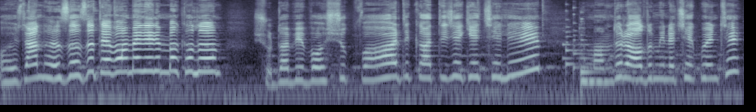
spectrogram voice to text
O yüzden hızlı hızlı devam edelim bakalım. Şurada bir boşluk var. Dikkatlice geçelim. Tamamdır aldım yine checkpoint'i.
